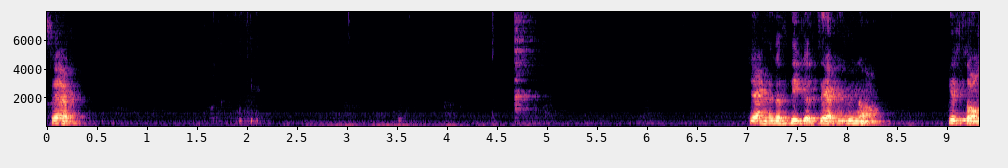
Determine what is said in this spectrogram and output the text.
แซ่บ แจงให้กะทิกับแซ่บที่พี่น้องเฮ็ดสอง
